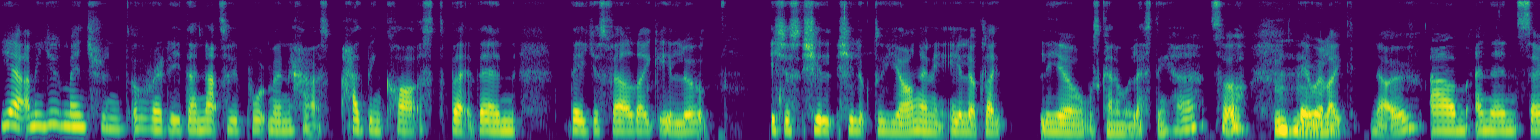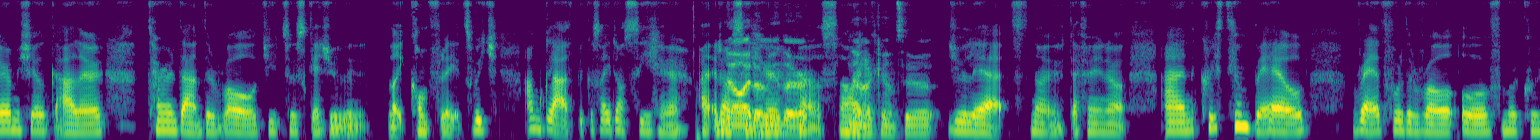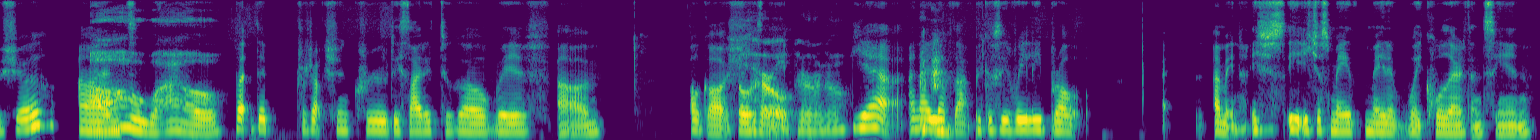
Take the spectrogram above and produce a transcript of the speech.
Yeah, I mean, you mentioned already that Natalie Portman has had been cast, but then they just felt like it looked. It's just she she looked too young, and it, it looked like Leo was kind of molesting her. So mm-hmm. they were mm-hmm. like, no. Um, and then Sarah Michelle Gellar turned down the role due to scheduling like conflicts, which I'm glad because I don't see her. I don't no, see I don't either. As, like, no, I can't see it. Juliet, no, definitely not. And Christian Bale read for the role of Mercutio. And, oh wow! But the production crew decided to go with um, oh gosh, oh Harold Perrineau. Yeah, and I love that because he really brought. I mean, he just it just made made it way cooler than seeing,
